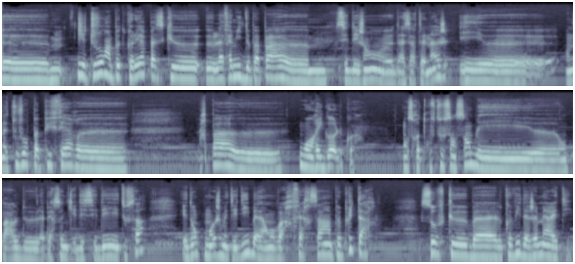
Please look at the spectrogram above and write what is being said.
Euh, j'ai toujours un peu de colère parce que euh, la famille de papa, euh, c'est des gens d'un certain âge et on n'a toujours pas pu faire un repas où on rigole, quoi. On se retrouve tous ensemble et euh, on parle de la personne qui est décédée et tout ça. Et donc moi je m'étais dit, ben, on va refaire ça un peu plus tard. Sauf que ben, le Covid a jamais arrêté.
